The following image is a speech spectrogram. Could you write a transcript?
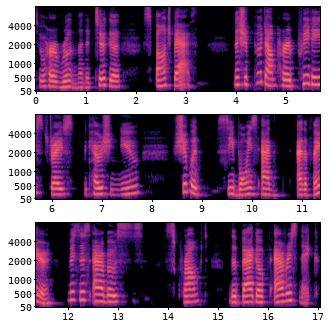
to her room and took a sponge bath. Then she put on her prettiest dress because she knew she would see boys at, at the fair. Mrs. Arable scrumped the back of Avery neck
